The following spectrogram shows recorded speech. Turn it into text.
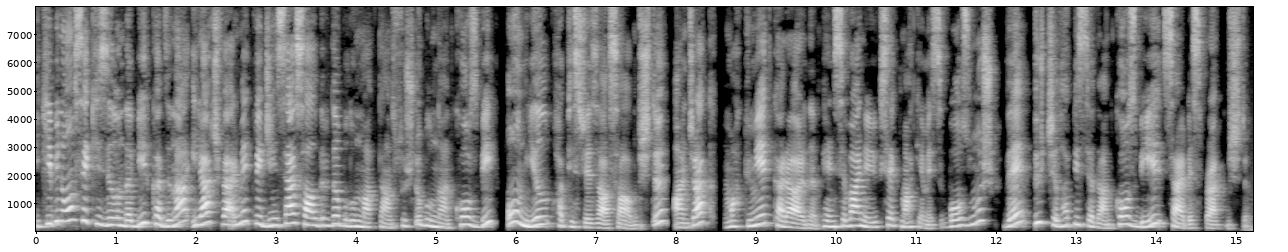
2018 yılında bir kadına ilaç vermek ve cinsel saldırıda bulunmaktan suçlu bulunan Cosby 10 yıl hapis cezası almıştı. Ancak mahkumiyet kararını Pennsylvania Yüksek Mahkemesi bozmuş ve 3 yıl hapis yatan Cosby'yi serbest bırakmıştı.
